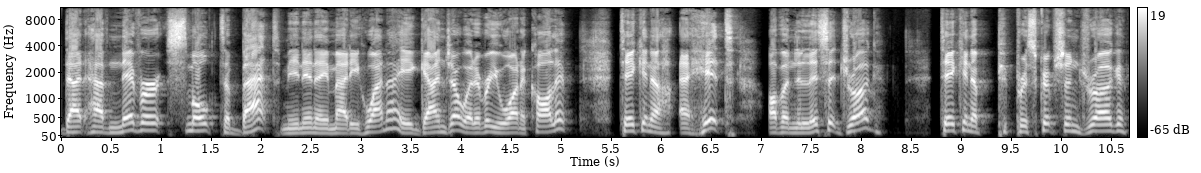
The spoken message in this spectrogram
that have never smoked a bat, meaning a marijuana, a ganja, whatever you want to call it, taking a, a hit of an illicit drug, taking a p- prescription drug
